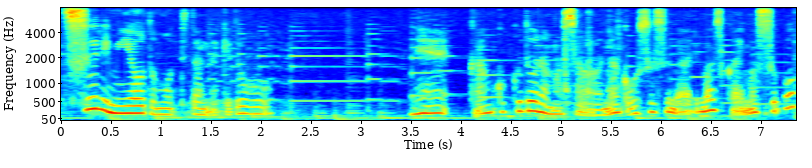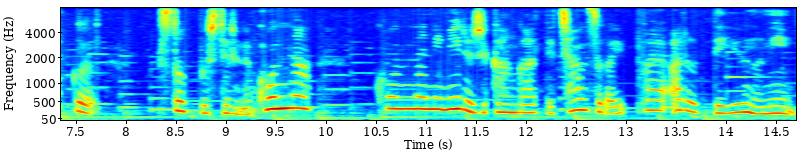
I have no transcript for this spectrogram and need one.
つり見ようと思ってたんだけど、ね、韓国ドラマさ、なんかおすすめありますか？今すごくストップしてるね。こんな、こんなに見る時間があってチャンスがいっぱいあるっていうのに、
